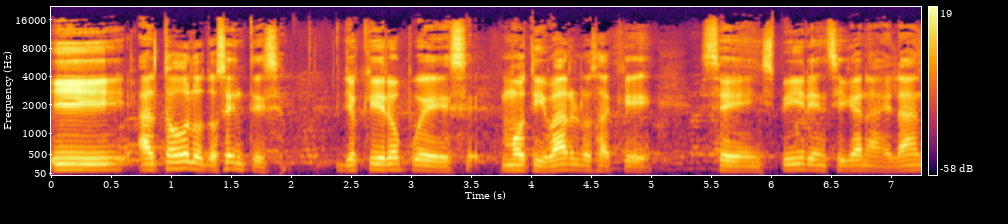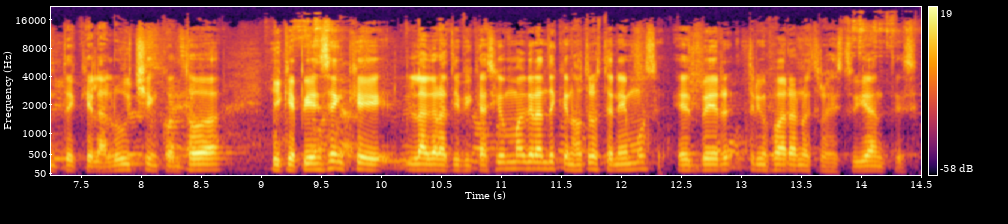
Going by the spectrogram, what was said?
y a todos los docentes. yo quiero pues motivarlos a que se inspiren, sigan adelante, que la luchen con toda y que piensen que la gratificación más grande que nosotros tenemos es ver triunfar a nuestros estudiantes.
